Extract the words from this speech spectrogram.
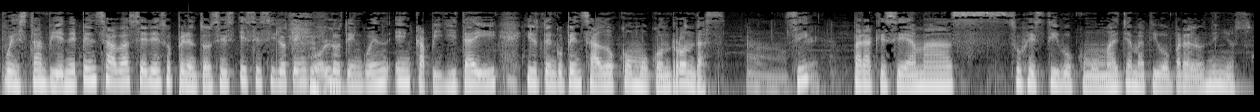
Pues también he pensado hacer eso, pero entonces ese sí lo tengo, lo tengo en, en capillita ahí y lo tengo pensado como con rondas, Ah, ¿sí? Para que sea más sugestivo, como más llamativo para los niños.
